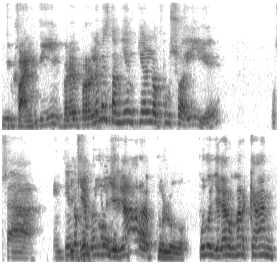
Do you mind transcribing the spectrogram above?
Infantil, pero el problema es también quién lo puso ahí, ¿eh? O sea, entiendo ¿Y quién pudo llegar, Apolo? Pudo llegar Omar Khan.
